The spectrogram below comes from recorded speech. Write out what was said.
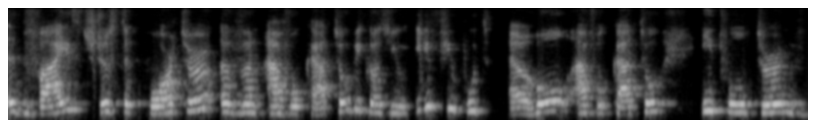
advise just a quarter of an avocado because you if you put a whole avocado, it will turn,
